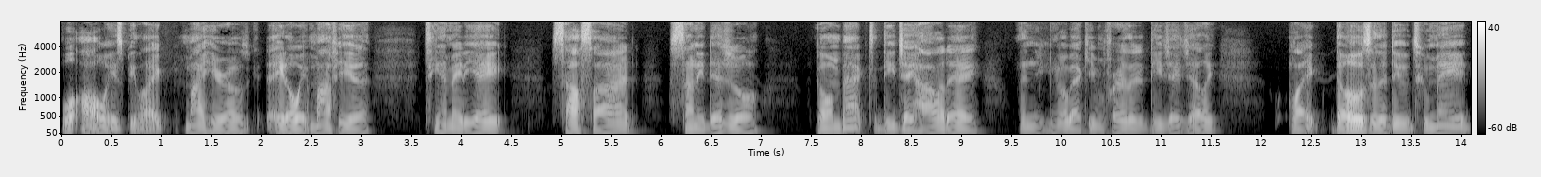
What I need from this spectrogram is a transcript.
will always be like my heroes 808 Mafia, TM88, Southside, Sunny Digital, going back to DJ Holiday. Then you can go back even further to DJ Jelly. Like, those are the dudes who made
